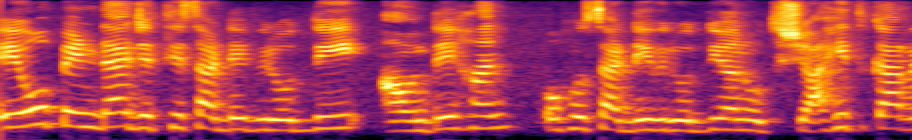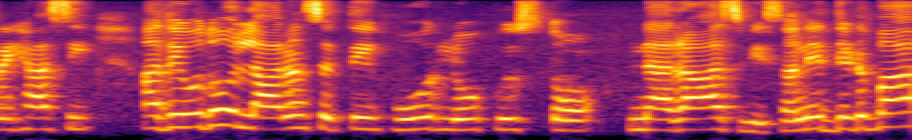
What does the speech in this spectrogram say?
ਇਹ ਉਹ ਪਿੰਡ ਹੈ ਜਿੱਥੇ ਸਾਡੇ ਵਿਰੋਧੀ ਆਉਂਦੇ ਹਨ। ਉਹ ਸਾਡੇ ਵਿਰੋਧੀਆਂ ਨੂੰ ਉਤਸ਼ਾਹਿਤ ਕਰ ਰਿਹਾ ਸੀ ਅਤੇ ਉਦੋਂ ਲਾਰੈਂਸ ਅਤੇ ਹੋਰ ਲੋਕ ਉਸ ਤੋਂ ਨਾਰਾਜ਼ ਵੀ ਸਨ। ਇਹ ਦਿੜਬਾ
